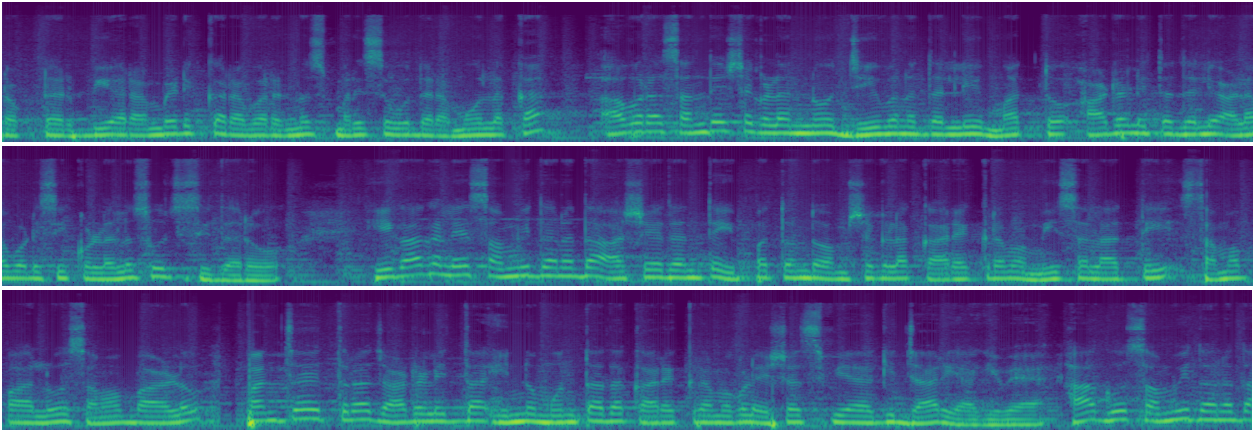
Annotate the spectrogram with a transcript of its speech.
ಡಾಕ್ಟರ್ ಬಿ ಆರ್ ಅಂಬೇಡ್ಕರ್ ಅವರನ್ನು ಸ್ಮರಿಸುವುದರ ಮೂಲಕ ಅವರ ಸಂದೇಶಗಳನ್ನು ಜೀವನದಲ್ಲಿ ಮತ್ತು ಆಡಳಿತದಲ್ಲಿ ಅಳವಡಿಸಿಕೊಳ್ಳಲು ಸೂಚಿಸಿದರು. ಈಗಾಗಲೇ ಸಂವಿಧಾನದ ಆಶಯದಂತೆ ಇಪ್ಪತ್ತೊಂದು ಅಂಶಗಳ ಕಾರ್ಯಕ್ರಮ ಮೀಸಲಾತಿ, ಸಮಪಾಲು, ಸಮಬಾಳು, ಪಂಚಾಯತ್ ರಾಜ್ ಆಡಳಿತ ಇನ್ನು ಮುಂತಾದ ಕಾರ್ಯಕ್ರಮಗಳು ಯಶಸ್ವಿಯಾಗಿ ಜಾರಿಯಾಗಿವೆ. ಹಾಗೂ ಸಂವಿಧಾನದ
